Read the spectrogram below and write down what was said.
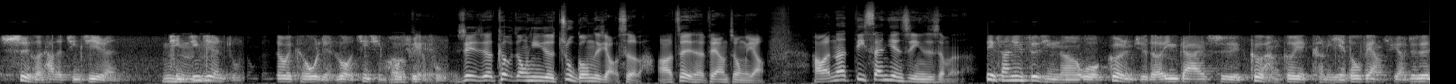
适合他的经纪人。请经纪人主动跟这位客户联络，进行后续的服务。所以，这客服中心就是助攻的角色了啊，这也是非常重要。好，那第三件事情是什么呢？第三件事情呢，我个人觉得应该是各行各业可能也都非常需要，就是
